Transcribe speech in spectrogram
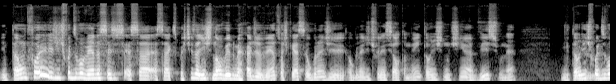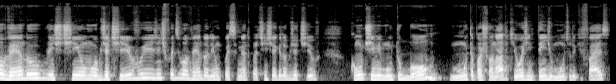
Então foi, a gente foi desenvolvendo essa, essa, essa expertise. A gente não veio do mercado de eventos, acho que esse é o grande, é o grande diferencial também. Então a gente não tinha vício, né? Então a gente foi uhum. desenvolvendo, a gente tinha um objetivo e a gente foi desenvolvendo ali um conhecimento para atingir aquele objetivo com um time muito bom, muito apaixonado, que hoje entende muito do que faz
